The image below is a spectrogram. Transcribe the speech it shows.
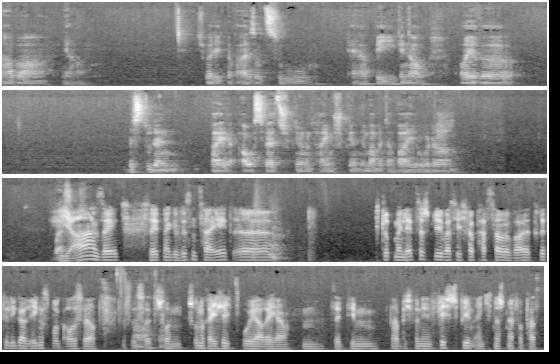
Aber ja, ich überlege noch also zu RB, genau. Eure, bist du denn bei Auswärtsspielen und Heimspielen immer mit dabei oder? Ja, seit, seit einer gewissen Zeit. Äh, glaube, mein letztes Spiel, was ich verpasst habe, war dritte Liga Regensburg auswärts. Das ist oh, okay. jetzt schon, schon reichlich zwei Jahre her. Hm. Seitdem habe ich von den Pflichtspielen eigentlich nichts mehr verpasst.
